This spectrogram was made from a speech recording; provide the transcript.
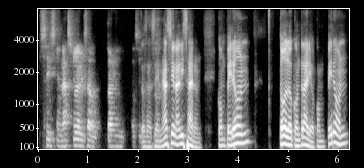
Sí, se nacionalizaron. Así. O sea, se nacionalizaron. Con Perón, todo lo contrario. Con Perón,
